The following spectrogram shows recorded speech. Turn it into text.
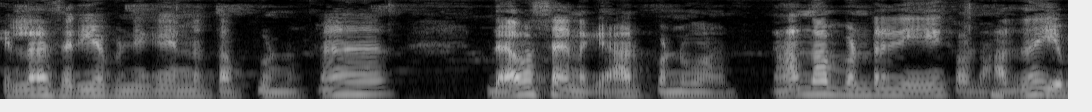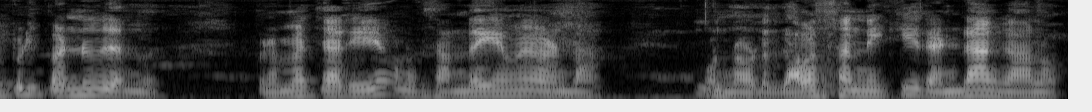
எல்லாம் சரியாக பண்ணிக்க என்ன தப்புன்னு? ஆ தவசம் எனக்கு யார் பண்ணுவான்? நான் தான் பண்ணுறேன் நீ ஏன் கவலை? எப்படி பண்ணுவேன் பிரம்மச்சாரியே உனக்கு சந்தேகமே வேண்டாம். உன்னோட தவசம் அன்னைக்கு ரெண்டாம் காலம்.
